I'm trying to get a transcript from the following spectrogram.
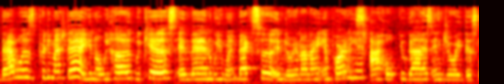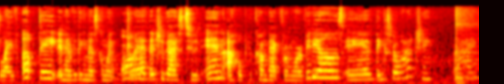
that was pretty much that. You know we hugged we kissed and then we went back to enjoying our night and partying. I hope you guys enjoyed this life update and everything that's going on. Glad that you guys tuned in. I hope you come back for more videos and thanks for watching. Bye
